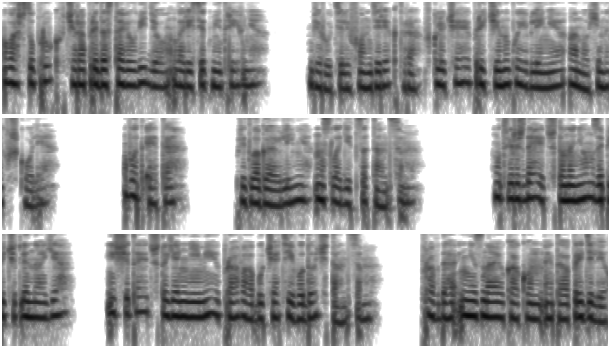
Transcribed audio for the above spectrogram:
«Ваш супруг вчера предоставил видео Ларисе Дмитриевне. Беру телефон директора, включая причину появления Анохиных в школе. Вот это. Предлагаю Лине насладиться танцем. Утверждает, что на нем запечатлена я и считает, что я не имею права обучать его дочь танцам. Правда, не знаю, как он это определил.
